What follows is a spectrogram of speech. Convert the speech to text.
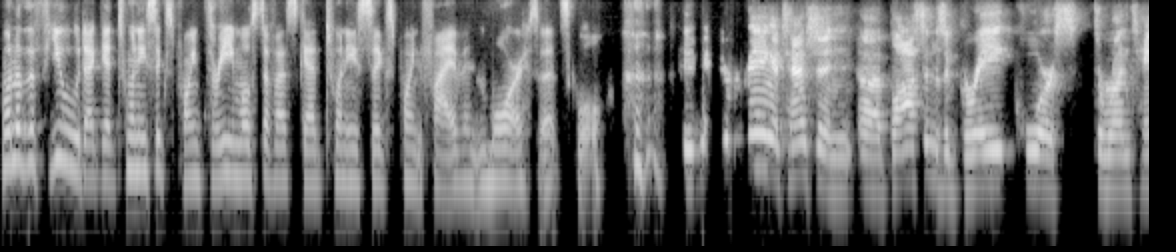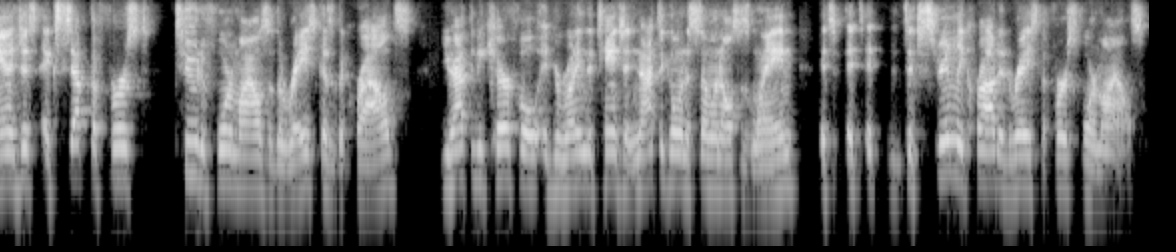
one of the few that get 26.3. Most of us get 26.5 and more, so that's cool. if you're paying attention, uh, Boston is a great course to run tangents, except the first two to four miles of the race because of the crowds. You have to be careful if you're running the tangent not to go into someone else's lane it's it's it's extremely crowded race the first four miles.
